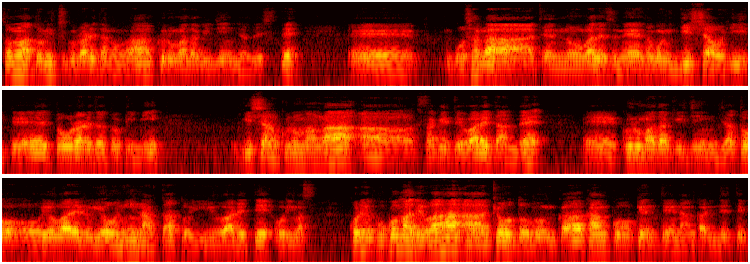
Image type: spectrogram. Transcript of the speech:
その後に作られたのが車滝神社でして、えー後坂天皇がですねそこに牛車を引いて通られた時に牛車の車があー避けて割れたんで、えー車滝神社と呼ばれるようになったと言われております。これここまではあ京都文化観光検定なんかに出て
